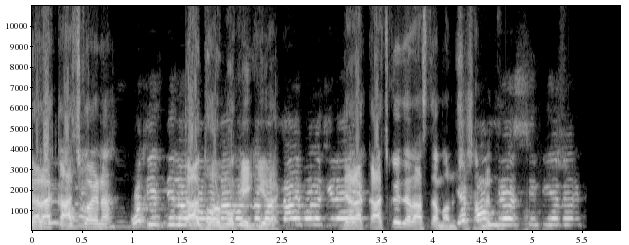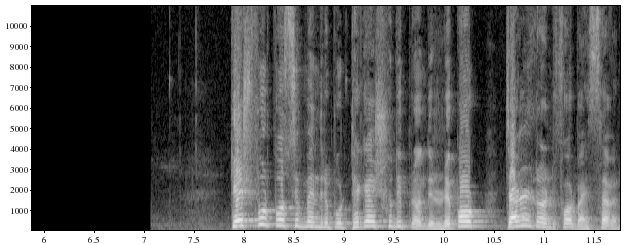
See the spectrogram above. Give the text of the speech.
যারা কাজ করে না তার ধর্মকে এগিয়ে রাখে। যারা কাজ করে যারা রাস্তা মানুষের সামনে কেশপুর পশ্চিম মেদিনীপুর থেকে সুদীপ নন্দীর report channel twenty four by seven.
